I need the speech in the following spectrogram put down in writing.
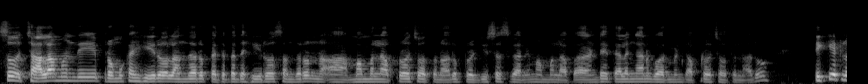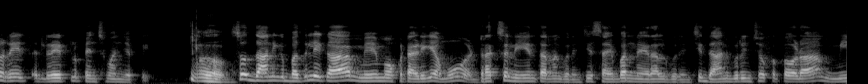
సో చాలా మంది ప్రముఖ హీరోలు అందరూ పెద్ద పెద్ద హీరోస్ అందరూ నా- మమ్మల్ని అప్రోచ్ అవుతున్నారు ప్రొడ్యూసర్స్ కానీ మమ్మల్ని అప్- అంటే తెలంగాణ గవర్నమెంట్ అప్రోచ్ అవుతున్నారు. టికెట్లు రేట్ రేట్లు పెంచమని చెప్పి. సో దానికి బదిలీగా మేము ఒకటి అడిగాము డ్రగ్స్ నియంత్రణ గురించి సైబర్ నేరాల గురించి. దాని గురించి ఒక కూడా మీ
